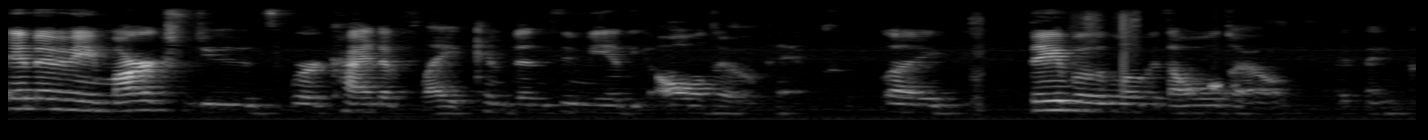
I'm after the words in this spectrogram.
MMA Marks dudes were kind of like convincing me of the Aldo pick. Like they both went with Aldo. I think.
